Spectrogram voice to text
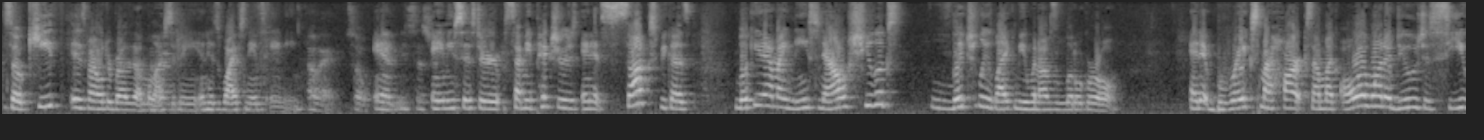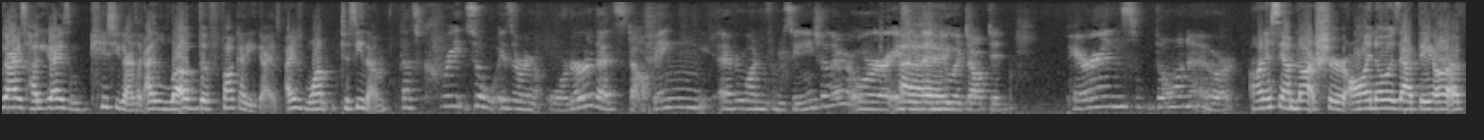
so Keith is my older brother that molested me, and his wife's name's Amy. Okay, so and Amy's sister. Amy's sister sent me pictures, and it sucks because looking at my niece now, she looks literally like me when I was a little girl, and it breaks my heart because I'm like, all I want to do is just see you guys, hug you guys, and kiss you guys. Like I love the fuck out of you guys. I just want to see them. That's great. So, is there an order that's stopping everyone from seeing each other, or is it Uh, the new adopted parents don't want it, or Honestly, I'm not sure. All I know is that they are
